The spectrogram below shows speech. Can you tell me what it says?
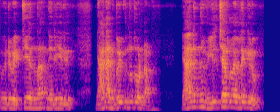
ഒരു വ്യക്തി എന്ന നിലയിൽ ഞാൻ അനുഭവിക്കുന്നത് കൊണ്ടാണ്. ഞാനിന്ന് വീൽ ചെയറിലല്ലെങ്കിലും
